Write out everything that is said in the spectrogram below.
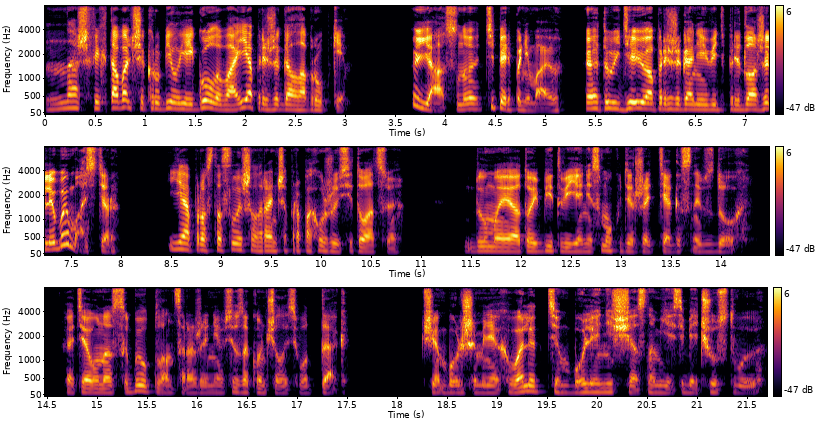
наш фехтовальщик рубил ей голову, а я прижигал обрубки. Ясно, теперь понимаю. Эту идею о прижигании ведь предложили вы, мастер? Я просто слышал раньше про похожую ситуацию. Думая о той битве, я не смог удержать тягостный вздох. Хотя у нас и был план сражения, все закончилось вот так. Чем больше меня хвалят, тем более несчастным я себя чувствую.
